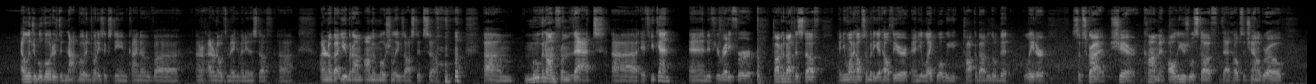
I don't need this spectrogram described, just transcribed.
eligible voters did not vote in 2016. Kind of, uh, I, don't, I don't know what to make of any of this stuff. I don't know about you, but I'm, I'm emotionally exhausted. So, um, moving on from that, uh, if you can, and if you're ready for talking about this stuff and you want to help somebody get healthier and you like what we talk about a little bit later, subscribe, share, comment, all the usual stuff that helps the channel grow.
